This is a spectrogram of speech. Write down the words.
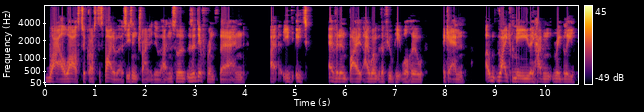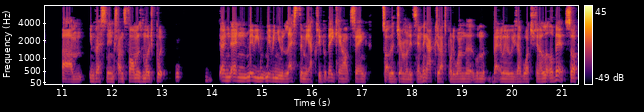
while whilst Across the Spider Verse isn't trying to do that, and so there's a difference there, and I, it, it's evident by I went with a few people who, again, um, like me, they hadn't really um, invested in Transformers much, but and and maybe maybe knew less than me actually, but they came out saying sort of the generally the same thing. Actually, that's probably one of the one of the better movies I've watched in a little bit. So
